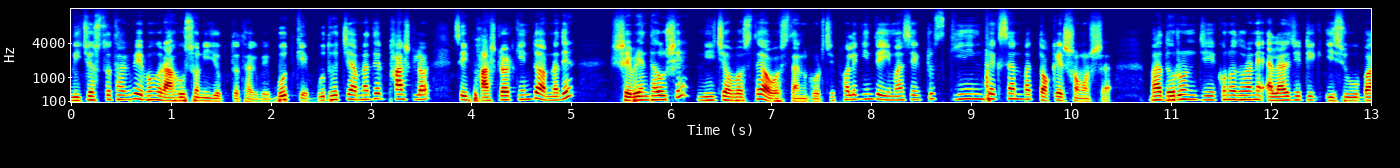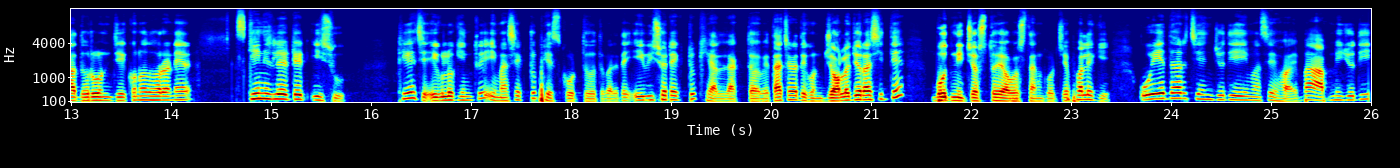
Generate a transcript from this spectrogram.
নিচস্থ থাকবে এবং রাহু শনি যুক্ত থাকবে। বুধকে বুধ হচ্ছে আপনাদের ফার্স্ট লর্ড। সেই ফার্স্ট লর্ড কিন্তু আপনাদের 7th হাউসে নিচ অবস্থায় অবস্থান করছে। ফলে কিন্তু এই মাসে একটু স্কিন ইনফেকশন বা ত্বকের সমস্যা বা ধরুন যে কোনো ধরনের অ্যালার্জেটিক ইস্যু বা ধরুন যে কোনো ধরনের স্কিন রিলেটেড ইস্যু, ঠিক আছে? এগুলো কিন্তু এই মাসে একটু ফেস করতে হতে পারে। তাই এই বিষয়টা একটু খেয়াল রাখতে হবে। তাছাড়া দেখুন জলজ রাশিতে বুধ নিচস্থ হয়ে অবস্থান করছে। ফলে কি ওয়েদার চেঞ্জ যদি এই মাসে হয় বা আপনি যদি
